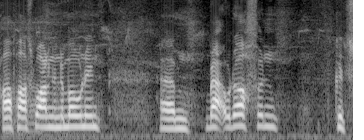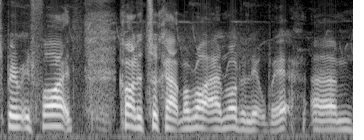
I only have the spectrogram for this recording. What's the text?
Half past one in the morning, um, rattled off and good spirited fight. Kind of took out my right hand rod a little bit, um,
